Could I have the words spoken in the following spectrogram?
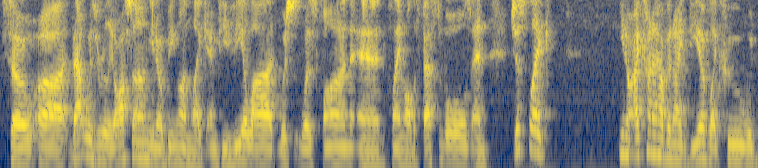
So uh, that was really awesome. You know, being on like MTV a lot was was fun, and playing all the festivals, and just like, you know, I kind of have an idea of like who would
